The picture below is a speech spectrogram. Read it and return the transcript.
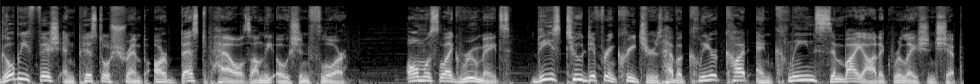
Goby fish and pistol shrimp are best pals on the ocean floor. Almost like roommates, these two different creatures have a clear-cut and clean symbiotic relationship.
